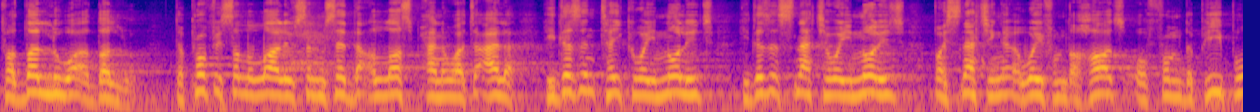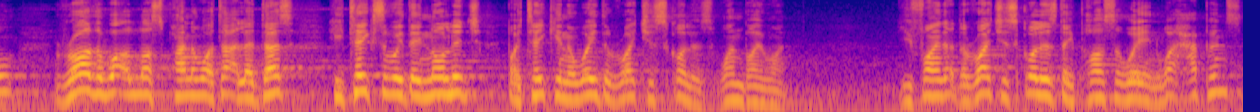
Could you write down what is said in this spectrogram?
فضلوا وأضلوا The Prophet ﷺ said that Allah subhanahu wa ta'ala, He doesn't take away knowledge, He doesn't snatch away knowledge by snatching it away from the hearts or from the people. Rather, what Allah subhanahu wa ta'ala does, He takes away their knowledge by taking away the righteous scholars one by one. You find that the righteous scholars, they pass away, and what happens?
